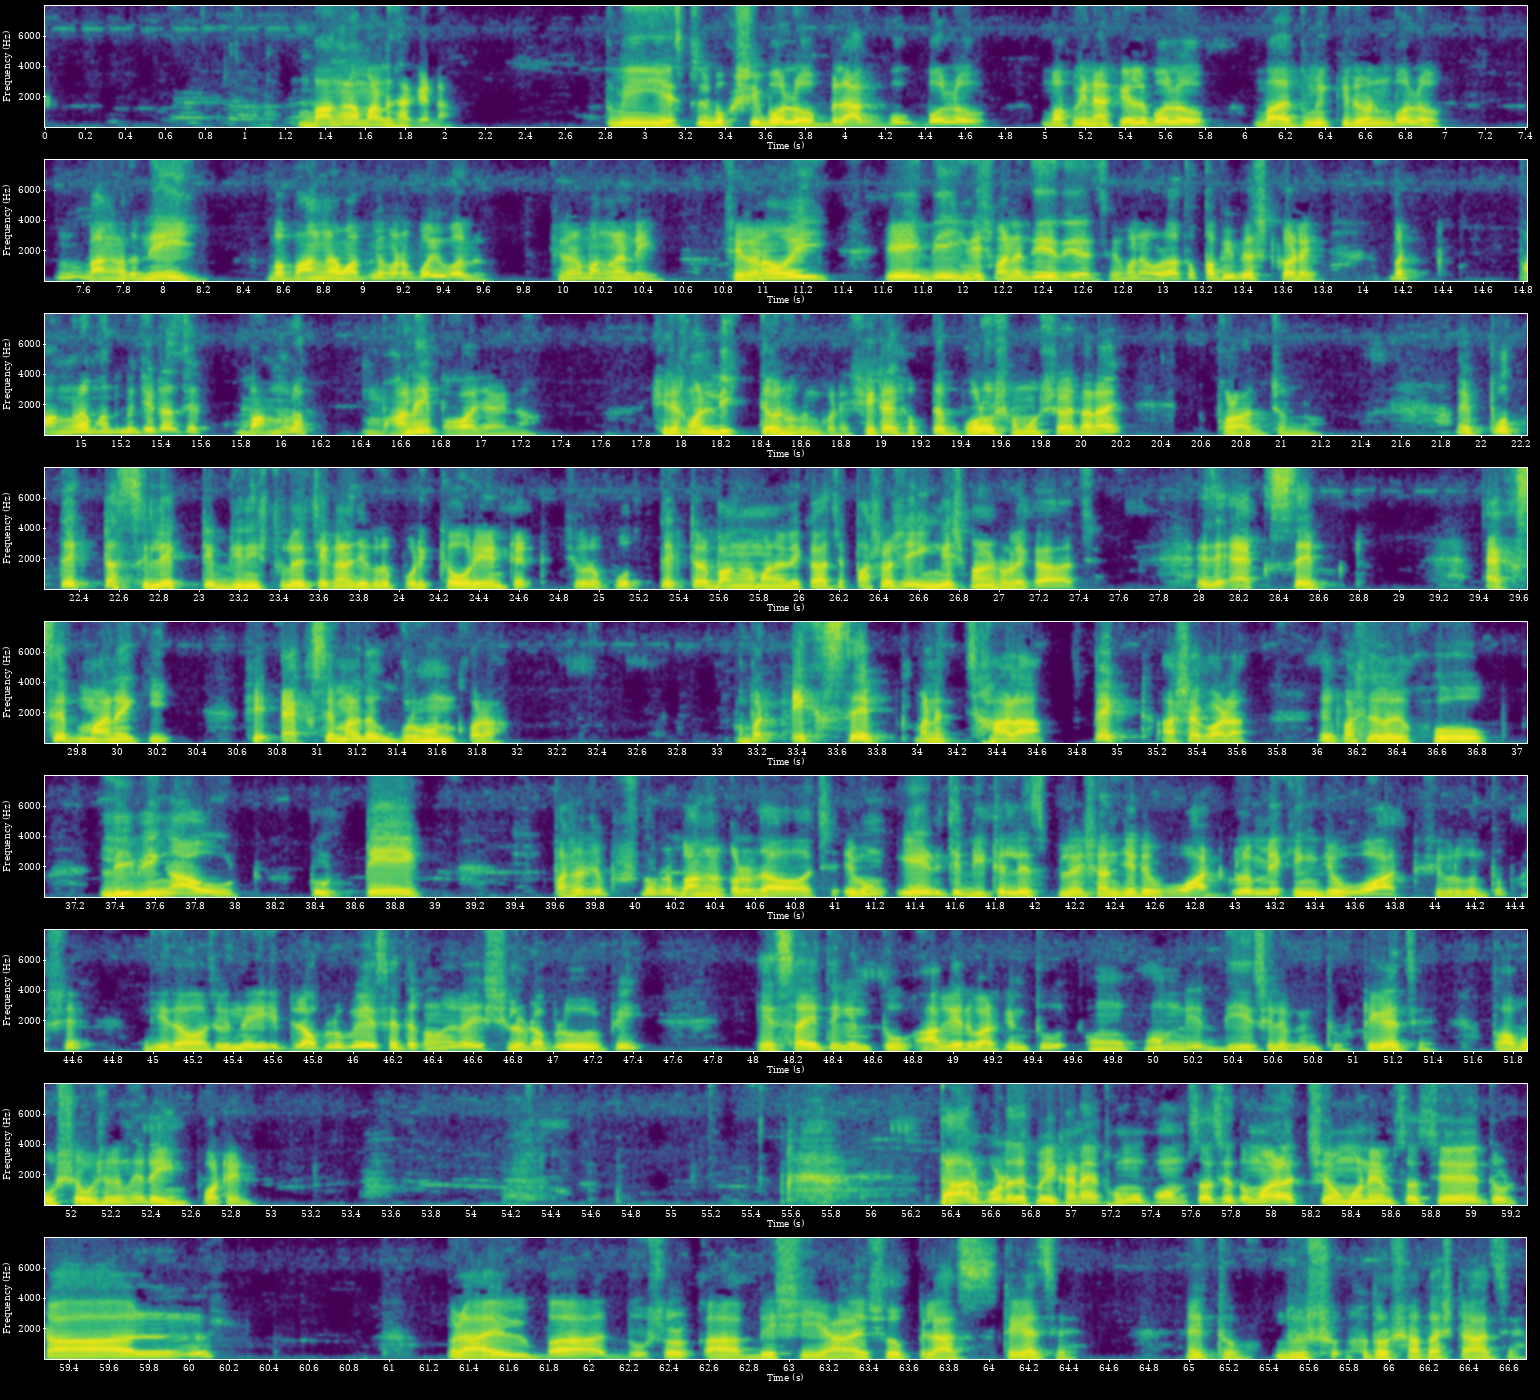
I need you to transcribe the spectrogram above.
বাংলা মানে থাকে না। তুমি এসপি বক্সি বলো ব্ল্যাক বুক বলো, বা পিনাকেল বলো, বা তুমি কিরণ বলো বাংলা তো নেই। বা বাংলা মাধ্যমে কোনো বই বলো সেখানে বাংলা নেই। সেখানে ওই এই দিয়ে ইংলিশ মানে দিয়ে দিয়েছে। মানে ওরা তো কপি পেস্ট করে। বাট বাংলা মাধ্যমে যেটা আছে, বাংলা মানে পাওয়া যায় না। সেটা এখন লিখতে হয় নতুন করে। সেটাই সবথেকে বড় সমস্যা হয়ে দাঁড়ায় পড়ার জন্য। আমি প্রত্যেকটা সিলেক্টিভ জিনিস তুলেছি এখানে, যেগুলো পরীক্ষা ওরিয়েন্টেড সেগুলো প্রত্যেকটার বাংলা মানে লেখা আছে, পাশাপাশি ইংলিশ মানেও লেখা আছে। এই যে অ্যাকসেপ্ট অ্যাকসেপ্ট মানে কি? সেই অ্যাকসেপ্ট মানে গ্রহণ করা। বাট অ্যাকসেপ্ট মানে ছাড়া এক্সপেক্ট আশা করা। এর পাশে আছে hope living out to take পাশাপাশি করে বাংলা করে দেওয়া আছে। এবং এর যে ডিটেল এক্সপ্লেনেশন যে ওয়ার্ডগুলো মেকিং যে ওয়ার্ড সেগুলো কিন্তু পাশে দিয়ে দেওয়া আছে। কিন্তু এই ডাব্লিউবি এসআইতে কোনো এসেছিল ডাব্লিউপি এসআইতে কিন্তু আগের বার কিন্তু হোম দিয়ে দিয়েছিল কিন্তু, ঠিক আছে? তো অবশ্যই অবশ্যই কিন্তু এটা ইম্পর্টেন্ট তারপরে দেখো, এখানে হোমোফর্মস আছে তোমার হচ্ছে হোমোনেমস আছে টোটাল প্রায় বা দুশোর বেশি, আড়াইশো প্লাস ঠিক আছে? এই তো, দুশো, সতেরো, সাতাশটা আছে।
